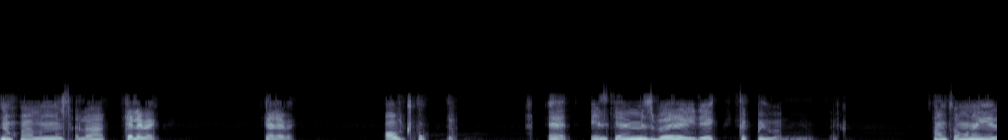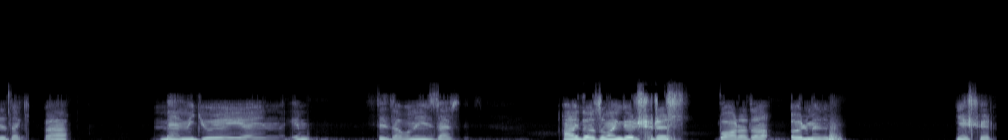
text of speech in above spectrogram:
Ne koyalım mesela? Kelebek. Kelebek. Abi çok güzel. Evet. ilk evimiz böyleydi. Küçük bir bölüm. Tam tamına 7 dakika. Ben videoyu yayınlayayım. Siz de bunu izlersiniz. Haydi o zaman görüşürüz. Bu arada ölmedim. Yaşıyorum.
